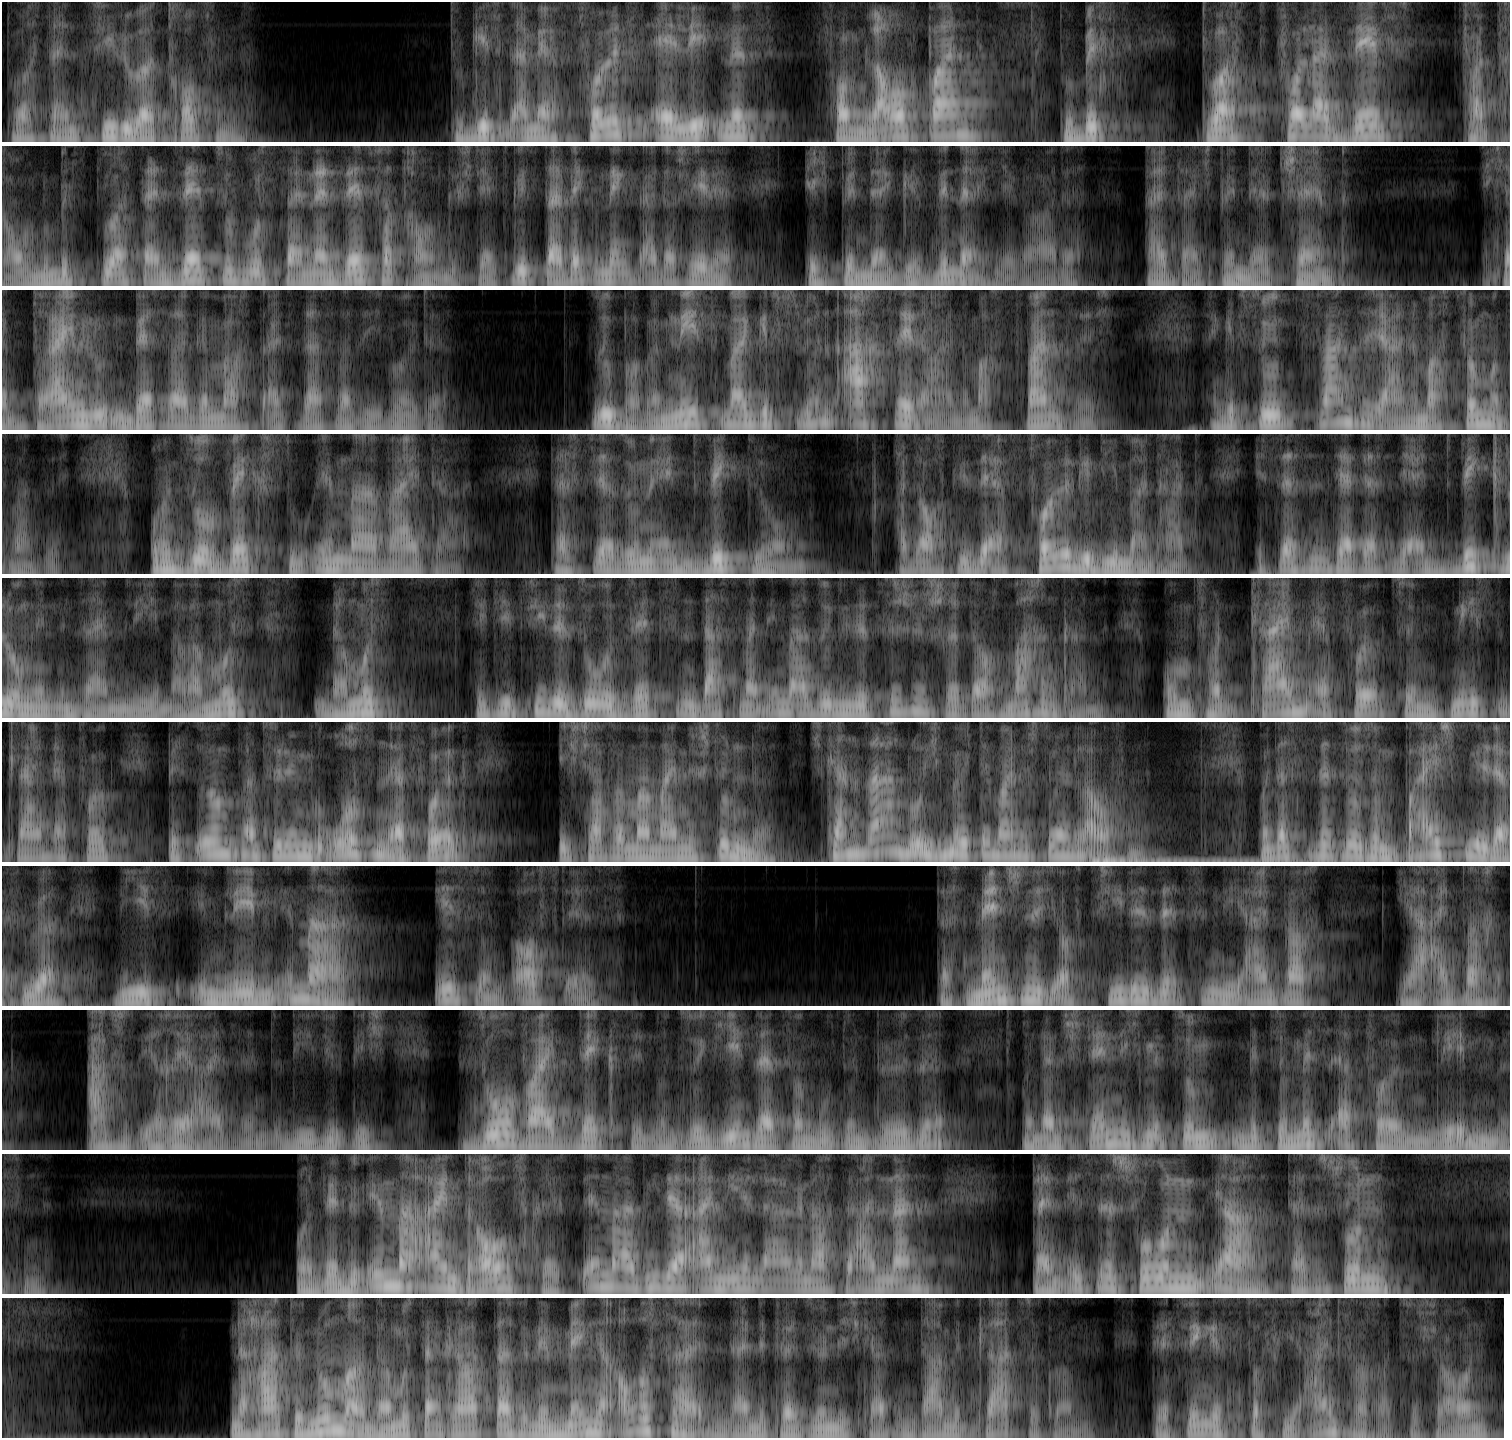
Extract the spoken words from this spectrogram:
Du hast dein Ziel übertroffen. Du gehst mit einem Erfolgserlebnis vom Laufband. Du bist, du hast voller Selbst Vertrauen. Du bist, du hast dein Selbstbewusstsein, dein Selbstvertrauen gesteckt. Du gehst da weg und denkst, alter Schwede, ich bin der Gewinner hier gerade. Alter, ich bin der Champ. Ich habe drei Minuten besser gemacht als das, was ich wollte. Super. Beim nächsten Mal gibst du dann 18 ein und machst 20. Dann gibst du 20 ein und machst 25. Und so wächst du immer weiter. Das ist ja so eine Entwicklung. Also auch diese Erfolge, die man hat, ist, das sind ja, das sind ja Entwicklungen in seinem Leben. Aber muss, man muss sich die Ziele so setzen, dass man immer so diese Zwischenschritte auch machen kann, um von kleinem Erfolg zu dem nächsten kleinen Erfolg bis irgendwann zu dem großen Erfolg. Ich schaffe mal meine Stunde. Ich kann sagen, du, ich möchte meine Stunde laufen. Und das ist jetzt so ein Beispiel dafür, wie es im Leben immer ist und oft ist. Dass Menschen sich auf Ziele setzen, die einfach, ja, einfach absolut irreal sind und die wirklich so weit weg sind und so jenseits von Gut und Böse und dann ständig mit so, mit so Misserfolgen leben müssen. Und wenn du immer einen draufkriegst, immer wieder eine Niederlage nach der anderen, dann ist es schon, ja, das ist schon eine harte Nummer und da muss dein Charakter eine Menge aushalten, deine Persönlichkeit, um damit klarzukommen. Deswegen ist es doch viel einfacher zu schauen,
